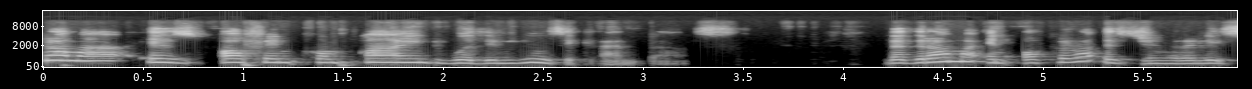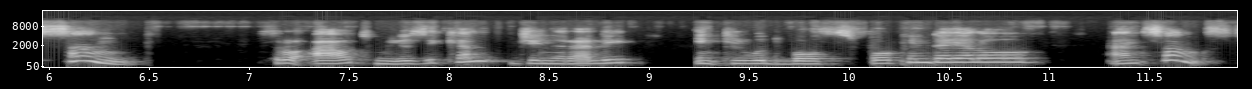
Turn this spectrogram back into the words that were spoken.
drama is often combined with the music and dance. The drama in opera is generally sung throughout musical, generally include both spoken dialogue and songs.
